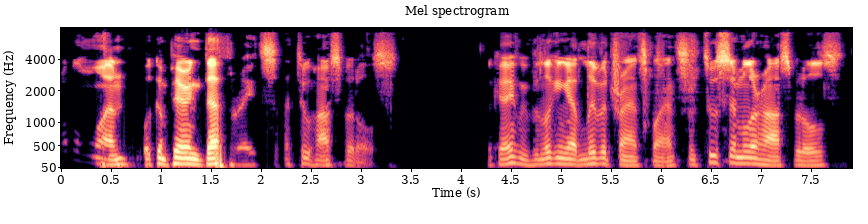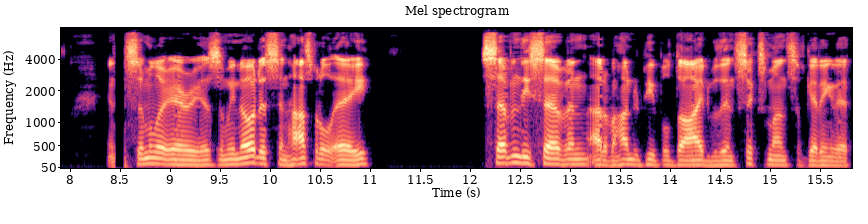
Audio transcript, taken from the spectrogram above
Problem One, we're comparing death rates at two hospitals. Okay, we've been looking at liver transplants in two similar hospitals in similar areas, and we notice in hospital A, 77 out of 100 people died within six months of getting that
